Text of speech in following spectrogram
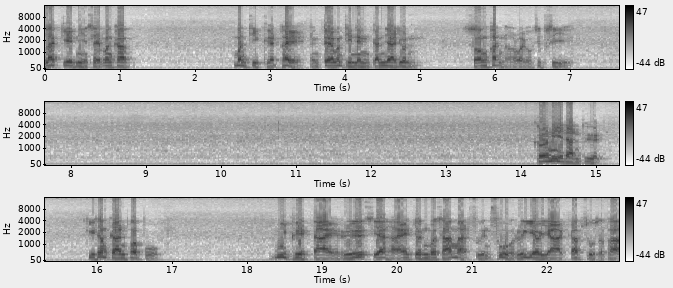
หลักเกณฑ์นี้ใส่บังคับ วันที่เกิดภัยตั้งแต่วันที่หนึ่งกันยายน 2564กรณีด้านพืชที่ทำการพาะปลูก มีพืชตายหรือเสียหายจนบ่สามารถฟื้นฟูหรือเยียวยากลับสู่สภาพ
